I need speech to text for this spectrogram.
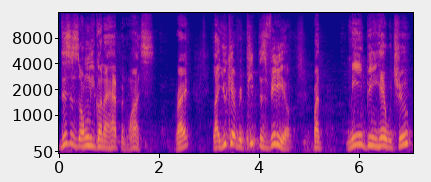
this is only gonna happen once, right? Like you can repeat this video, but me being here with you,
